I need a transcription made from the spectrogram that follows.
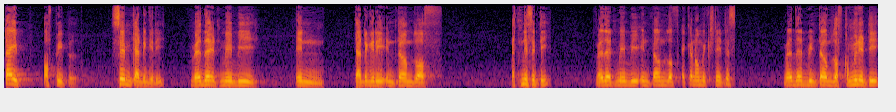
type of people, same category, whether it may be in category in terms of ethnicity, whether it may be in terms of economic status, whether it be in terms of community,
